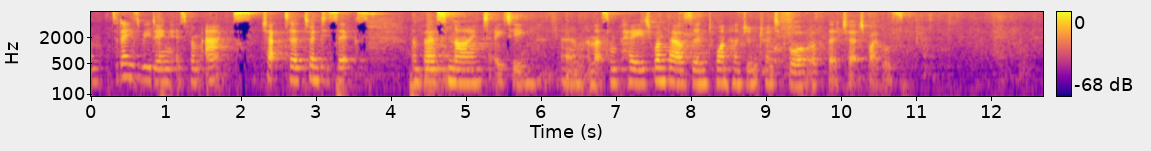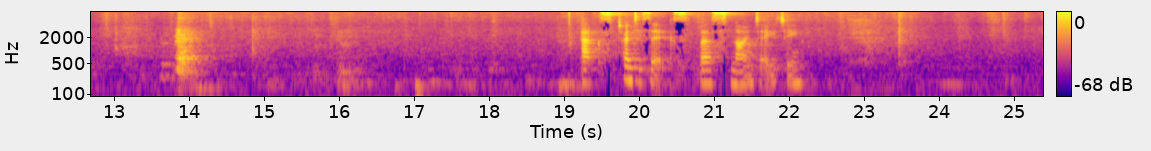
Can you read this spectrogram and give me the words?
Um, today's reading is from Acts chapter 26 and verse 9 to 18, um, and that's on page 1124 of the Church Bibles. Acts 26, verse 9 to 18.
